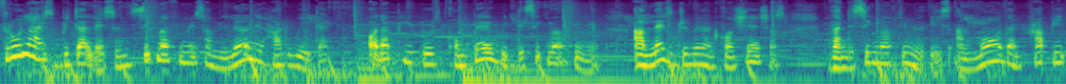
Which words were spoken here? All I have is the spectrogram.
Through life's bitter lessons, Sigma females have learned the hard way that other people compared with the Sigma female are less driven and conscientious than the Sigma female is and more than happy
